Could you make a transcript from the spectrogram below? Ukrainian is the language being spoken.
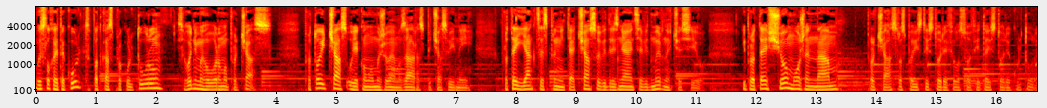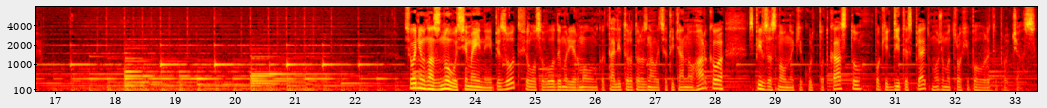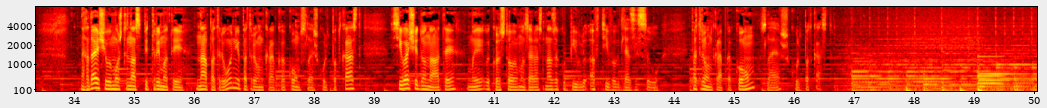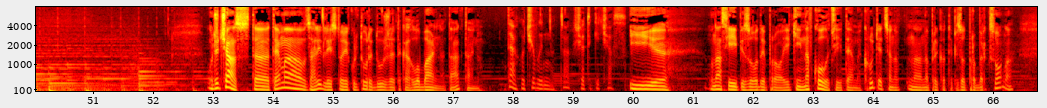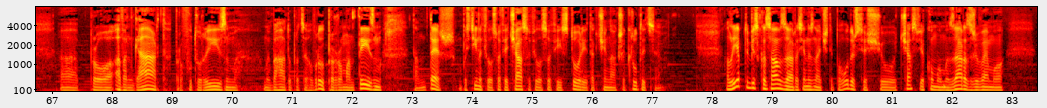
Ви слухаєте культ, подкаст про культуру. Сьогодні ми говоримо про час, про той час, у якому ми живемо зараз під час війни, про те, як це сприйняття часу відрізняється від мирних часів, і про те, що може нам про час розповісти історія філософії та історія культури. Сьогодні у нас знову сімейний епізод. Філософ Володимир Єрмоленко та літературознавиця Тетяна Огаркова, співзасновники культ подкасту. Поки діти сплять, можемо трохи поговорити про час. Нагадаю, що ви можете нас підтримати на Патреоні patreon.com kultpodcast. Всі ваші донати ми використовуємо зараз на закупівлю автівок для ЗСУ. patreon.com kultpodcast. Отже, час та тема взагалі для історії культури дуже така глобальна, так, Таню? Так, очевидно, так, що такий час. І у нас є епізоди, про які навколо цієї теми крутяться. Наприклад, епізод про Бергсона, про авангард, про футуризм. Ми багато про це говорили, про романтизм. Там теж постійно філософія часу, філософія історії так чи інакше крутиться. Але я б тобі сказав зараз, я не знаю, чи ти погодишся, що час, в якому ми зараз живемо,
